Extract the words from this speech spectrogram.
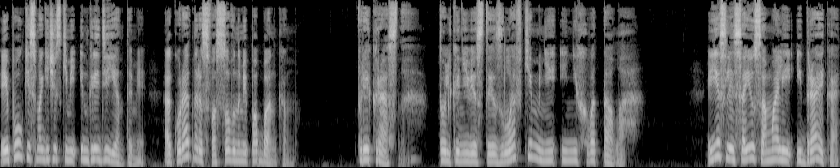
и полки с магическими ингредиентами, аккуратно расфасованными по банкам. Прекрасно. Только невесты из лавки мне и не хватало. Если союз Амалии и Драйка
